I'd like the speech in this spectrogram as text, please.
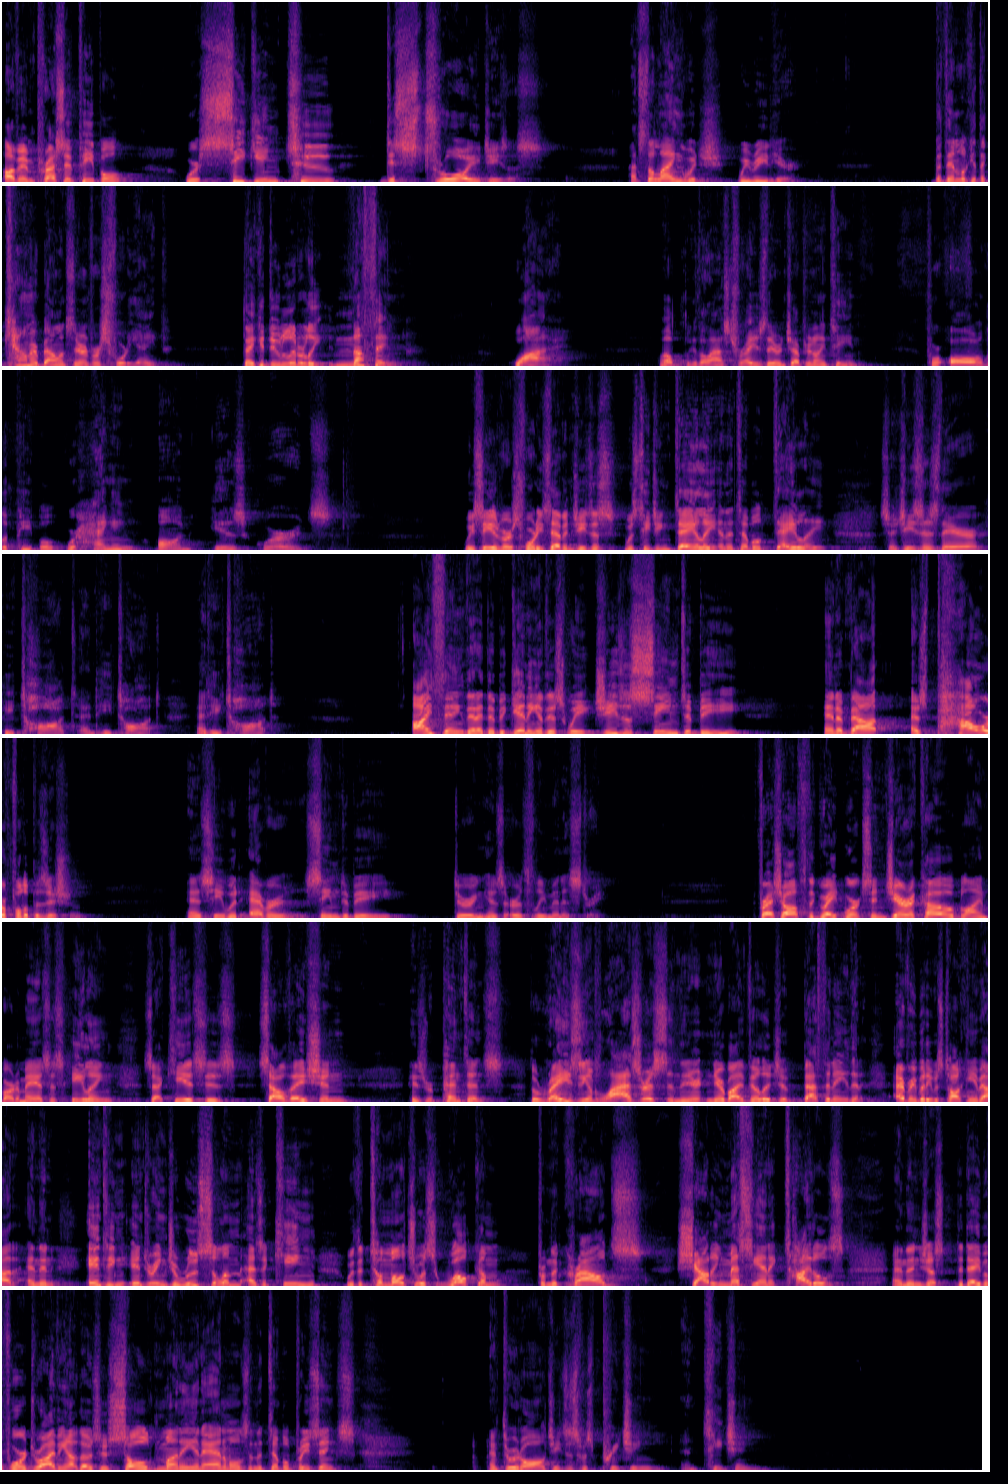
of impressive people were seeking to destroy Jesus. That's the language we read here. But then look at the counterbalance there in verse 48. They could do literally nothing. Why? Well, the last phrase there in chapter 19. For all the people were hanging on his words. We see in verse 47, Jesus was teaching daily in the temple, daily. So Jesus there, he taught and he taught and he taught. I think that at the beginning of this week, Jesus seemed to be in about as powerful a position as he would ever seem to be during his earthly ministry. Fresh off the great works in Jericho, blind Bartimaeus' healing, Zacchaeus' salvation, his repentance, the raising of Lazarus in the nearby village of Bethany that everybody was talking about, and then entering, Jerusalem as a king with a tumultuous welcome from the crowds, shouting messianic titles, and then just the day before driving out those who sold money and animals in the temple precincts. And through it all, Jesus was preaching and teaching.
